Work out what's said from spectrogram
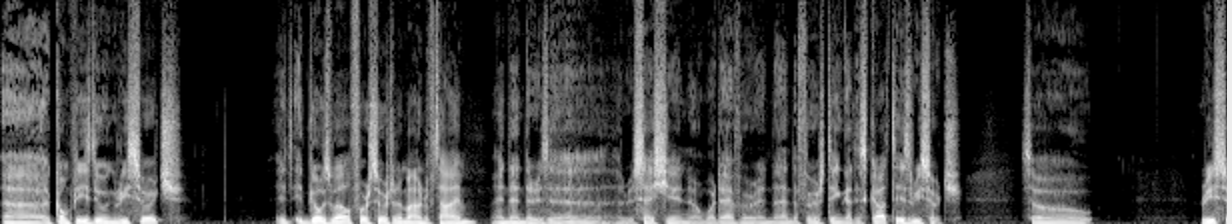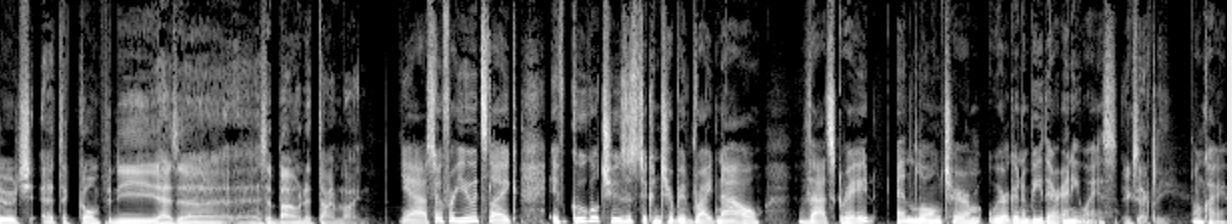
uh, companies doing research, it, it goes well for a certain amount of time, and then there is a, a recession or whatever, and then the first thing that is cut is research. So research at the company has a has a bounded timeline. Yeah. So for you, it's like if Google chooses to contribute right now, that's great. And long term, we're going to be there anyways. Exactly. Okay.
